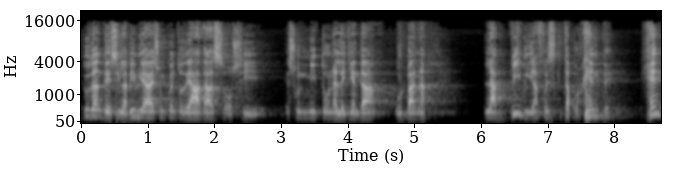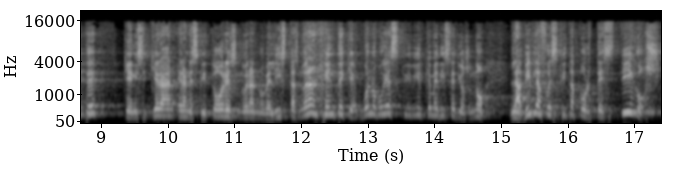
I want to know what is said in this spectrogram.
dudan de si la Biblia es un cuento de hadas o si es un mito, una leyenda urbana, la Biblia fue escrita por gente, gente que ni siquiera eran escritores, no eran novelistas, no eran gente que, bueno, voy a escribir qué me dice Dios, no, la Biblia fue escrita por testigos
